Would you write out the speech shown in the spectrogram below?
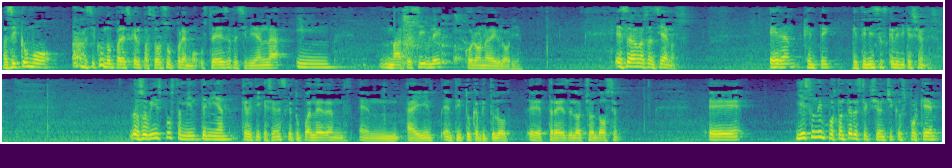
Así como, así cuando parezca el pastor supremo, ustedes recibirán la inmarcesible corona de gloria. Estos eran los ancianos. Eran gente que tenía esas calificaciones. Los obispos también tenían calificaciones que tú puedes leer en, ahí en, Tito capítulo 3 eh, del 8 al 12. Eh, y es una importante restricción, chicos, porque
